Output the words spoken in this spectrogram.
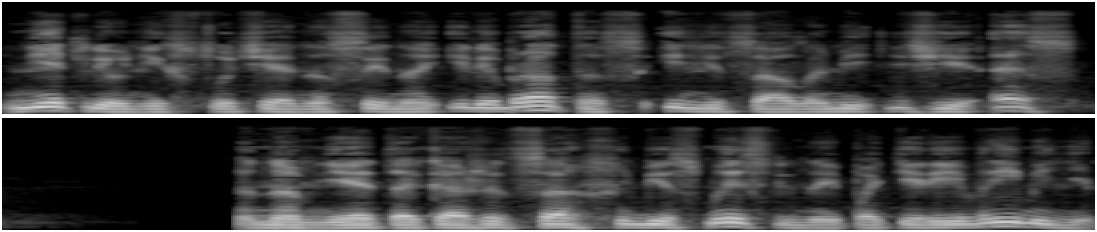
нет ли у них случайно сына или брата с инициалами GS. Но мне это кажется бессмысленной потерей времени,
